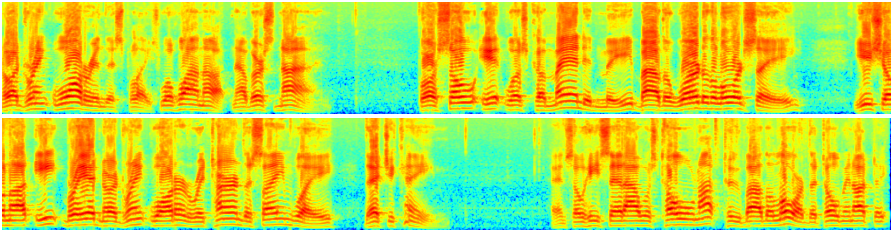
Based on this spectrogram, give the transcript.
nor drink water in this place. Well, why not? Now, verse 9. For so it was commanded me by the word of the Lord, saying, You shall not eat bread nor drink water, to return the same way that you came. And so he said, I was told not to by the Lord that told me not to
